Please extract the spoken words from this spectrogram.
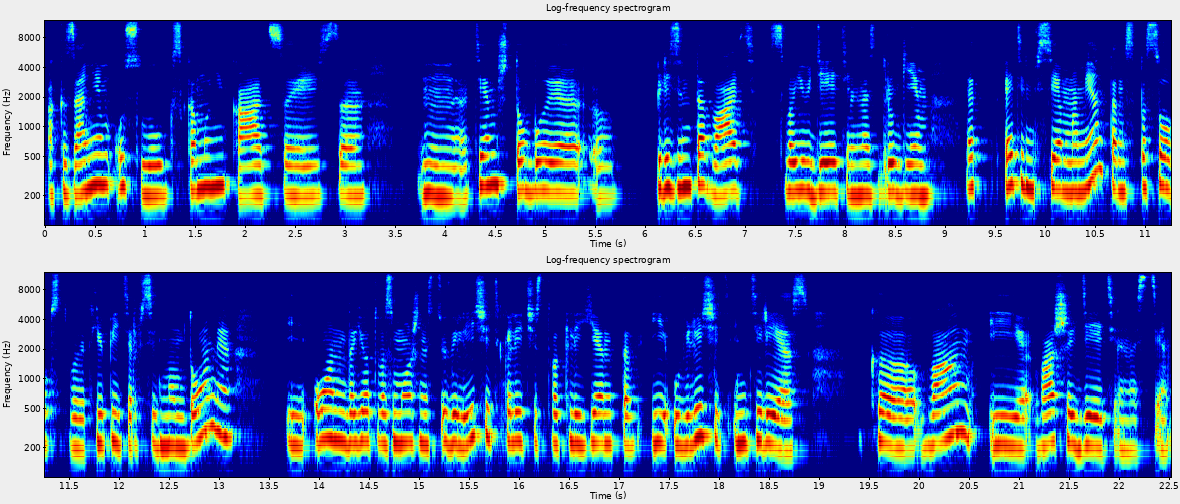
оказанием услуг, с коммуникацией, с тем, чтобы э, презентовать свою деятельность другим. Этим всем моментам способствует Юпитер в седьмом доме, и он дает возможность увеличить количество клиентов и увеличить интерес к вам и вашей деятельности.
